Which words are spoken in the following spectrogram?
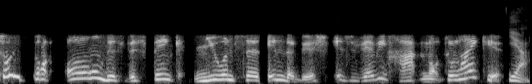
So it's got all these distinct nuances in the dish. It's very hard not to like it. Yeah.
